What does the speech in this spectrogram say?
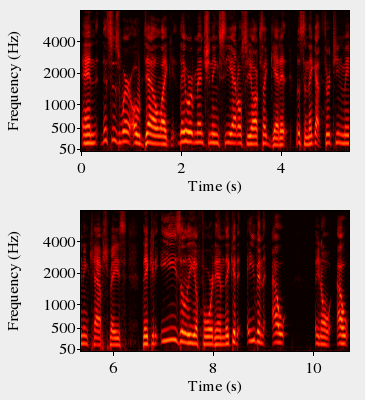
And this is where Odell, like they were mentioning Seattle Seahawks, I get it. Listen, they got 13 million in cap space. They could easily afford him. They could even out, you know, out,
